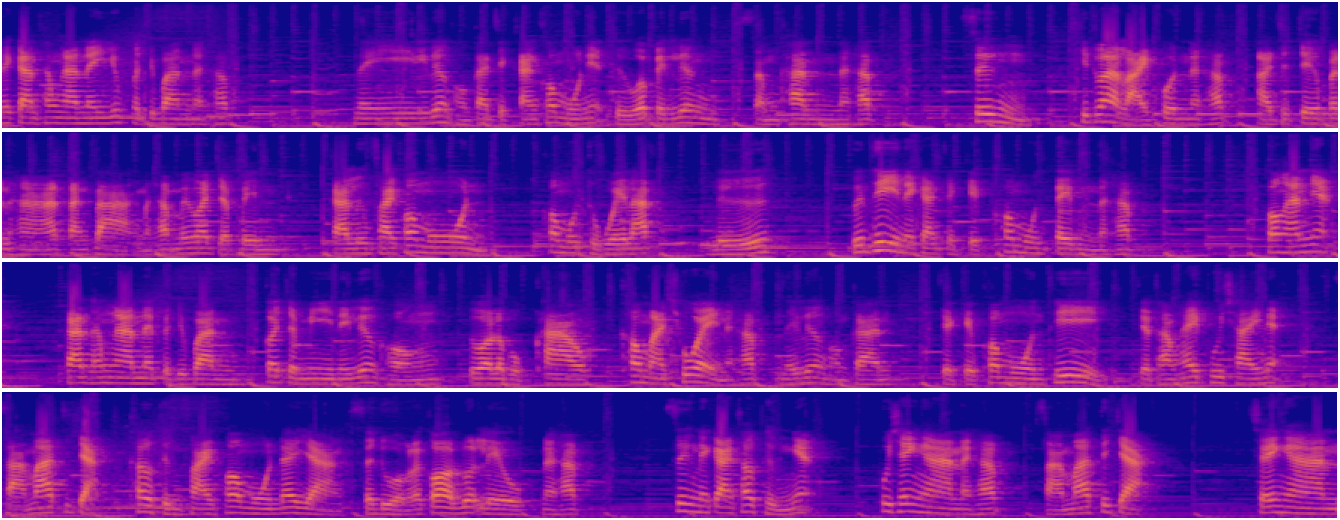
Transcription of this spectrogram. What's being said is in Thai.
ในการทำงานในยุคปัจจุบันนะครับ ในเรื่องของการจัดการข้อมูลเนี่ยถือว่าเป็นเรื่องสำคัญนะครับ ซึ่งคิดว่าหลายคนนะครับอาจจะเจอปัญหาต่างๆนะครับ ไม่ว่าจะเป็นการลืมไฟล์ข้อมูล ข้อมูลถูกไวรัส หรือพื้นที่ในการจัดเก็บข้อมูลเต็มนะครับ เพราะงั้นเนี่ยการทำงานในปัจจุบันก็จะมีในเรื่องของตัวระบบคลาวด์เข้ามาช่วยนะครับ ในเรื่องของการจัดเก็บข้อมูลที่จะทำให้ผู้ใช้เนี่ย สามารถที่จะเข้าถึงไฟล์ข้อมูลได้อย่างสะดวกและก็รวดเร็วนะครับ ซึ่งในการเข้าถึงเนี่ยผู้ใช้งานนะครับ สามารถที่จะใช้งาน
